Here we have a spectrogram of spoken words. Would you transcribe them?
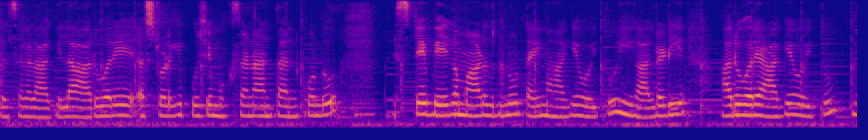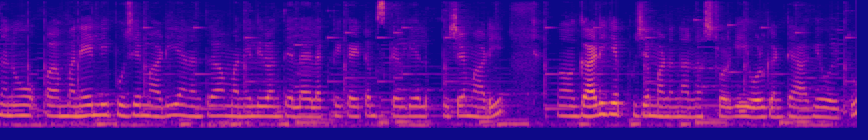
ಕೆಲಸಗಳಾಗಿಲ್ಲ. ಆರೂವರೆ ಅಷ್ಟರೊಳಗೆ ಪೂಜೆ ಮುಗಿಸೋಣ ಅಂತ ಅಂದ್ಕೊಂಡು ಎಷ್ಟೇ ಬೇಗ ಮಾಡಿದ್ರೂ ಟೈಮ್ ಹಾಗೆ ಹೋಯಿತು. ಈಗ ಆಲ್ರೆಡಿ ಆರೂವರೆ ಆಗೇ ಹೋಯಿತು. ನಾನು ಮನೆಯಲ್ಲಿ ಪೂಜೆ ಮಾಡಿ, ಆನಂತರ ಮನೆಯಲ್ಲಿರೋಂಥ ಎಲ್ಲ ಎಲೆಕ್ಟ್ರಿಕ್ ಐಟಮ್ಸ್ಗಳಿಗೆ ಎಲ್ಲ ಪೂಜೆ ಮಾಡಿ ಗಾಡಿಗೆ ಪೂಜೆ ಮಾಡೋಣ ಅನ್ನೋಷ್ಟರೊಳಗೆ ಏಳು ಗಂಟೆ ಆಗೇ ಹೋಯಿತು.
